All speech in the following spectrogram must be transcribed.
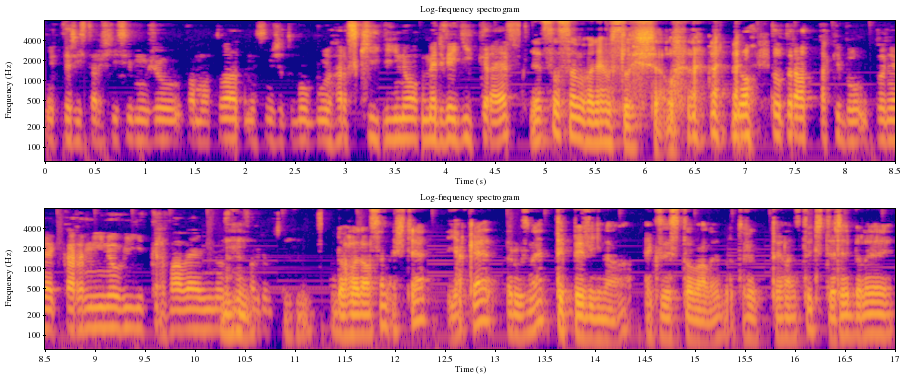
Někteří starší si můžou pamatovat, myslím, že to bylo bulharský víno medvědí krev. Něco jsem o něm slyšel. no, to teda taky bylo úplně karmínový, krvavé víno. Hmm. Fakt dobře. Hmm. Dohledal jsem ještě, jaké různé typy vína existovaly, protože tyhle ty čtyři byly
